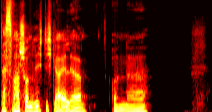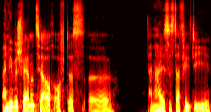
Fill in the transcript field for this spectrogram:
das war schon richtig geil, ja. Und äh, wir beschweren uns ja auch oft, dass äh, dann heißt es, da fehlt die,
